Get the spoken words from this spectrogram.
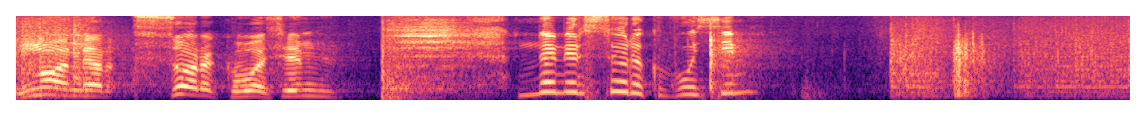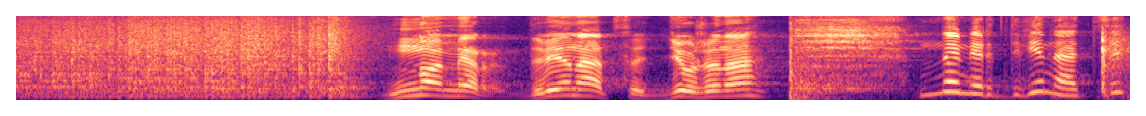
Номер 48. Номер 48. Номер 12. Дюжина. Номер 12.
